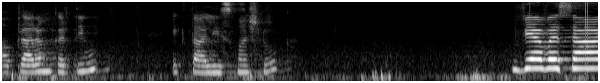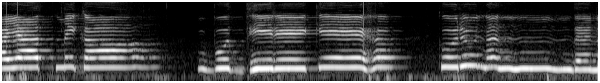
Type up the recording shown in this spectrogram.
प्रारंभ करती हूँ। इकतालीसवां श्लोक। व्यवसायत्मिका बुद्धिरेकेह कुरु नंदन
